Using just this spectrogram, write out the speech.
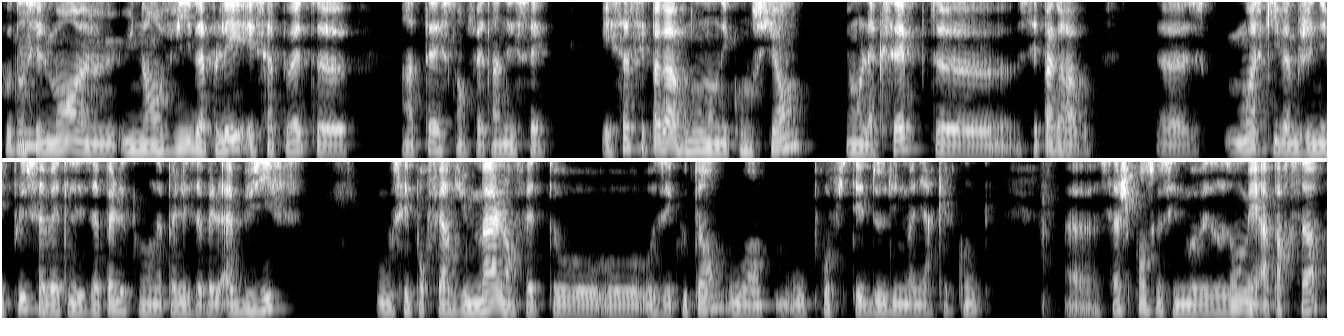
potentiellement euh, une envie d'appeler et ça peut être euh, un test, en fait, un essai. Et ça, c'est pas grave. Nous, on en est conscient et on l'accepte. euh, c'est pas grave. Euh, moi, ce qui va me gêner plus, ça va être les appels qu'on appelle les appels abusifs, où c'est pour faire du mal en fait aux, aux- aux écoutants ou, en- ou profiter d'eux d'une manière quelconque. Euh, ça, je pense que c'est une mauvaise raison. Mais à part ça,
